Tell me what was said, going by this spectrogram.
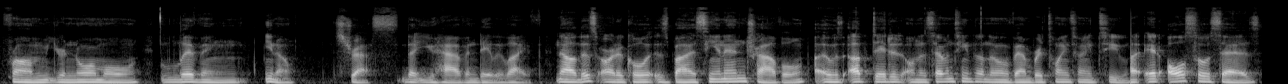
from your normal living, you know, stress that you have in daily life. Now, this article is by CNN Travel. It was updated on the 17th of November 2022. Uh, it also says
